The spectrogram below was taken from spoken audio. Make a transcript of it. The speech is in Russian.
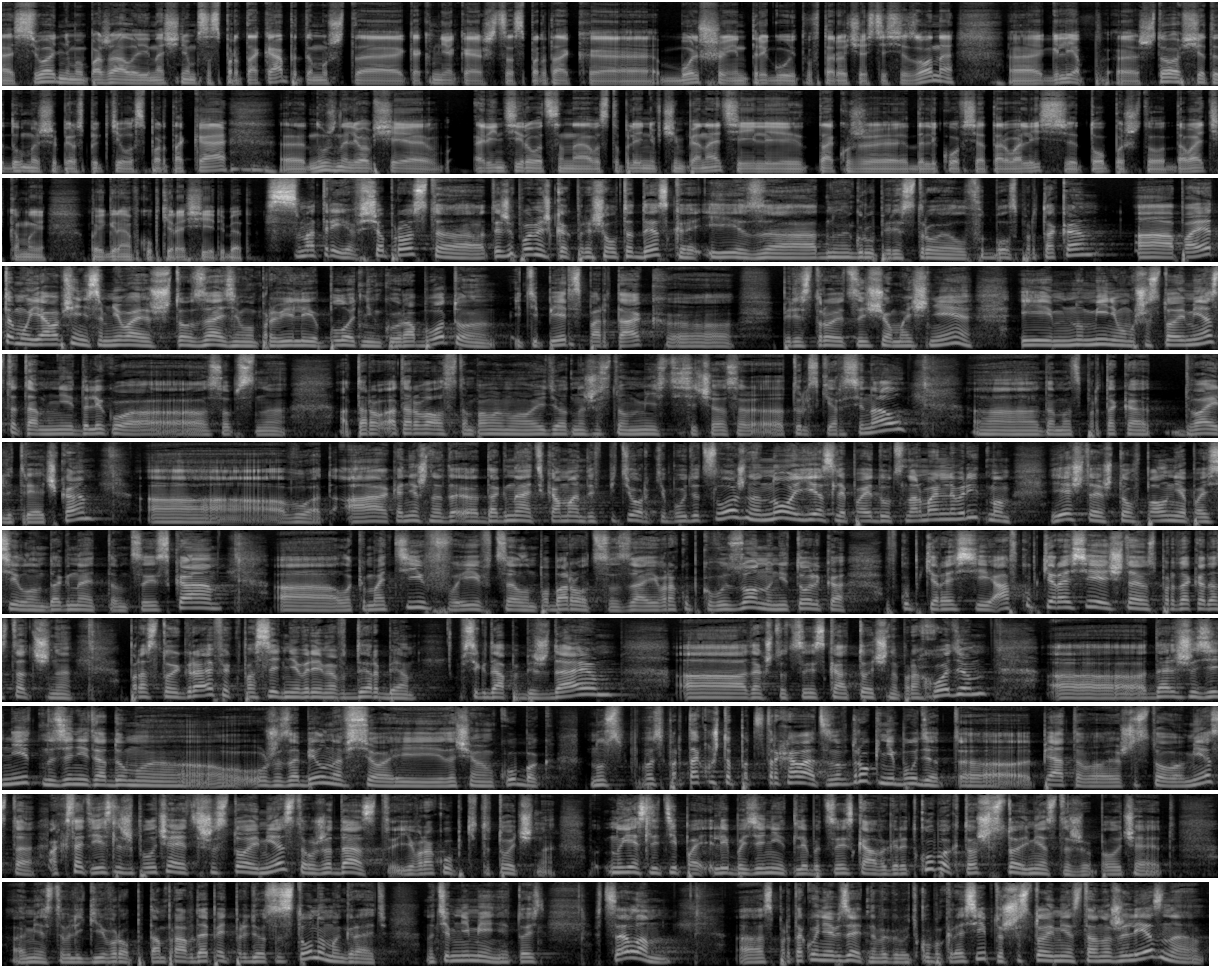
Сегодня мы, пожалуй, начнем со «Спартака», потому что, как мне кажется, «Спартак» э, больше интригует во второй части сезона. Э, Глеб, что вообще ты думаешь о перспективах «Спартака»? Нужно ли вообще ориентироваться на выступление в чемпионате или так уже далеко все оторвались, топы, что давайте-ка мы поиграем в Кубке России, ребята? Смотри, все просто. Ты же помнишь, как пришел Тедеско и за одну игру перестроил футбол «Спартака»? А, поэтому я вообще не сомневаюсь, что за зиму провели плотненькую работу, и теперь «Спартак» э, перестроится еще мощнее. И, ну, минимум шестое место, там недалеко, э, собственно, отор оторвался, там, по-моему, идет на шестом месте сейчас э, Тульский «Арсенал». Э, там от «Спартака» два или три очка. А, вот. А, конечно, догнать команды в пятерке будет сложно, но если пойдут с нормальным ритмом, я считаю, что вполне по силам догнать там ЦСКА, а, Локомотив и в целом побороться за Еврокубковую зону не только в Кубке России. А в Кубке России, я считаю, у Спартака достаточно простой график. В последнее время в дерби всегда побеждаем, так что ЦСКА точно проходим. Дальше Зенит, но Зенит, я думаю, уже забил на все, и зачем им кубок. Ну, Спартаку что подстраховаться. Но вдруг не будет э, пятого, шестого места. А, кстати, если же получается шестое место, уже даст Еврокубки-то точно. Ну, если типа либо Зенит, либо ЦСКА выиграет кубок, то шестое место же получает э, место в Лиге Европы. Там, правда, опять придется с Туном играть, но тем не менее. То есть, в целом, э, Спартаку не обязательно выигрывать Кубок России, потому что шестое место, оно железно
